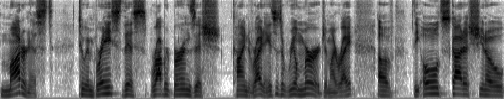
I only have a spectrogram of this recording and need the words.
modernist to embrace this Robert Burns-ish kind of writing. This is a real merge, am I right, of the old Scottish, you know,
